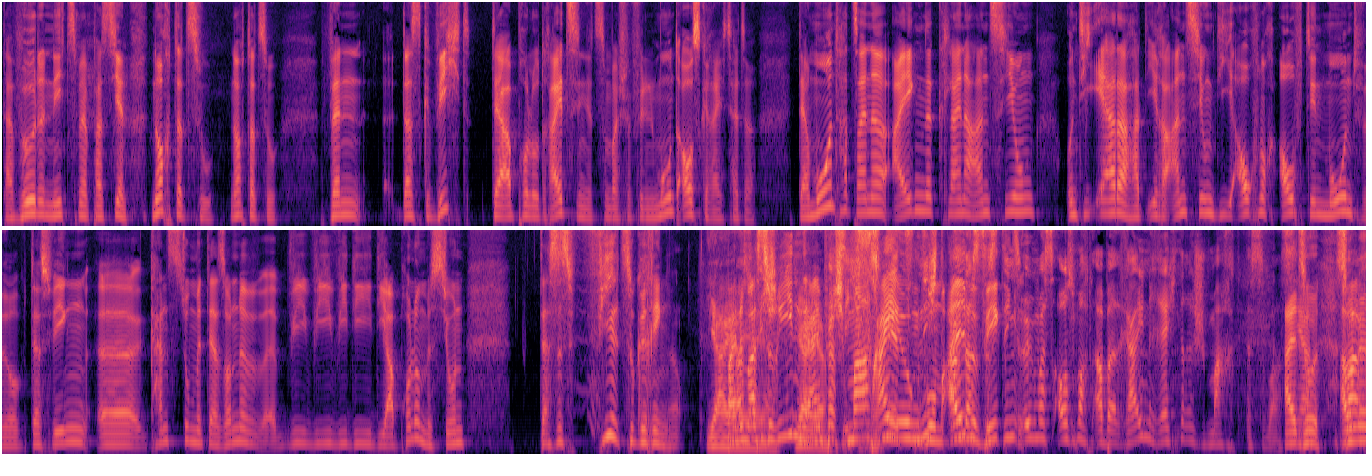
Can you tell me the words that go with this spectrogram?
da würde nichts mehr passieren. Noch dazu, noch dazu, wenn das Gewicht der Apollo 13 jetzt zum Beispiel für den Mond ausgereicht hätte, der Mond hat seine eigene kleine Anziehung und die Erde hat ihre Anziehung, die auch noch auf den Mond wirkt. Deswegen äh, kannst du mit der Sonde, äh, wie, wie, wie die, die Apollo-Mission, das ist viel zu gering. Ja. Ja, Bei einem ja. Asteroiden, Ja, der ja. einfach sich frei irgendwo im All dass bewegt. das Ding irgendwas ausmacht, aber rein rechnerisch macht es was. Also, ja. so aber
